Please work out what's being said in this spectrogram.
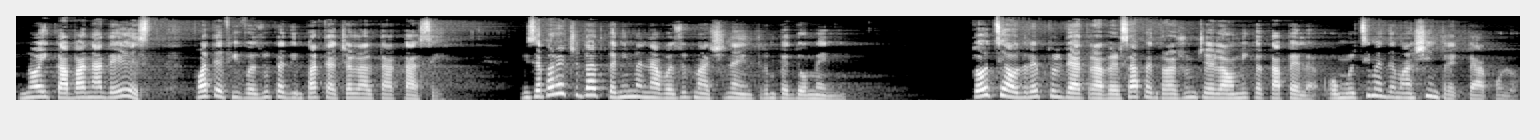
noi cabana de est. Poate fi văzută din partea cealaltă a casei. Mi se pare ciudat că nimeni n-a văzut mașina intrând pe domeniu. Toți au dreptul de a traversa pentru a ajunge la o mică capelă. O mulțime de mașini trec pe acolo.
